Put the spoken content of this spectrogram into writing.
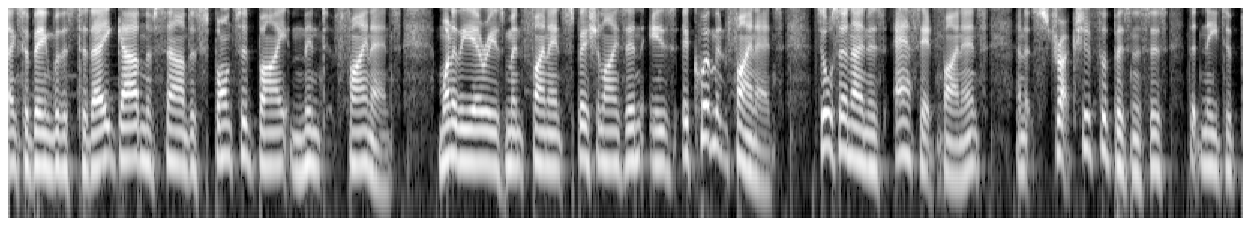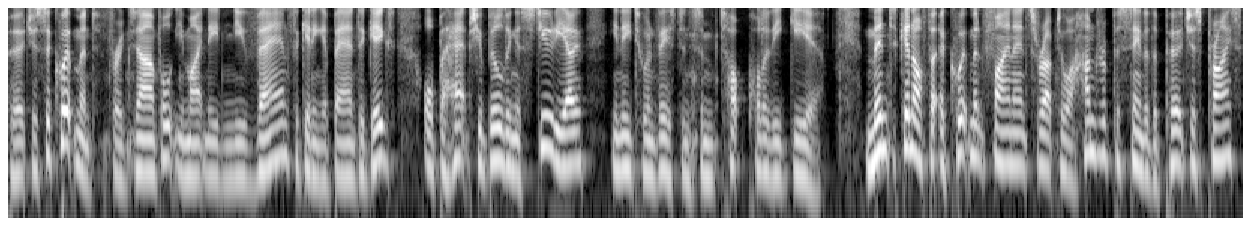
Thanks for being with us today. Garden of Sound is sponsored by Mint Finance. One of the areas Mint Finance specialise in is equipment finance. It's also known as asset finance, and it's structured for businesses that need to purchase equipment. For example, you might need a new van for getting a band to gigs, or perhaps you're building a studio, you need to invest in some top quality gear. Mint can offer equipment finance for up to 100% of the purchase price,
